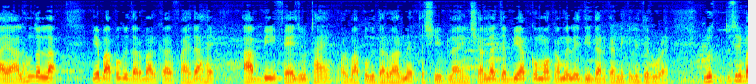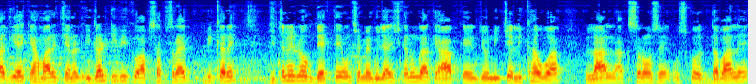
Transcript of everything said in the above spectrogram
आया। अल्हम्दुलिल्लाह ये बापू के दरबार का फ़ायदा है। आप भी फैज़ उठाएँ और बापू के दरबार में तशरीफ़ लाएँ, इंशाल्लाह, जब भी आपको मौका मिले, दीदार करने के लिए ज़रूर आए। दूसरी बात यह है कि हमारे चैनल ईगल टीवी को आप सब्सक्राइब भी करें। जितने लोग देखते हैं, उनसे मैं गुजारिश करूँगा कि आपके जो नीचे लिखा हुआ लाल अक्षरों से उसको दबा लें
